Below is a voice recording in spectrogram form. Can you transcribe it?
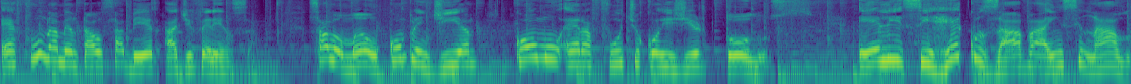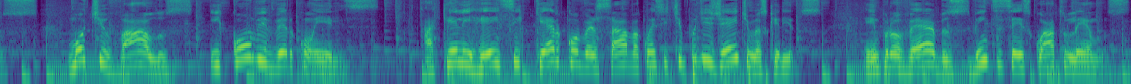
é fundamental saber a diferença. Salomão compreendia como era fútil corrigir tolos. Ele se recusava a ensiná-los. motivá-los e conviver com eles. Aquele rei sequer conversava com esse tipo de gente, meus queridos. Em Provérbios 26:4 lemos:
